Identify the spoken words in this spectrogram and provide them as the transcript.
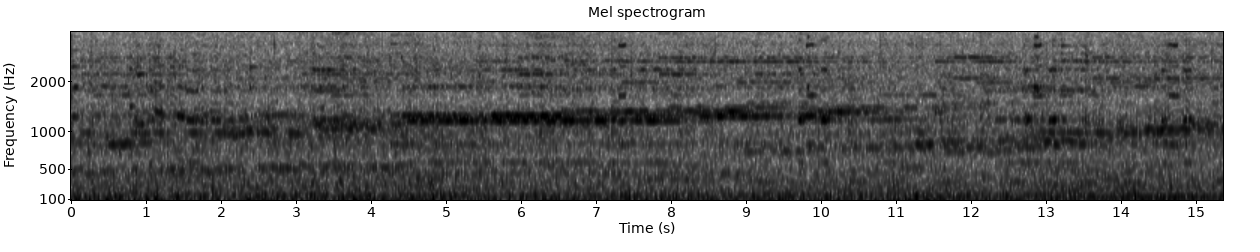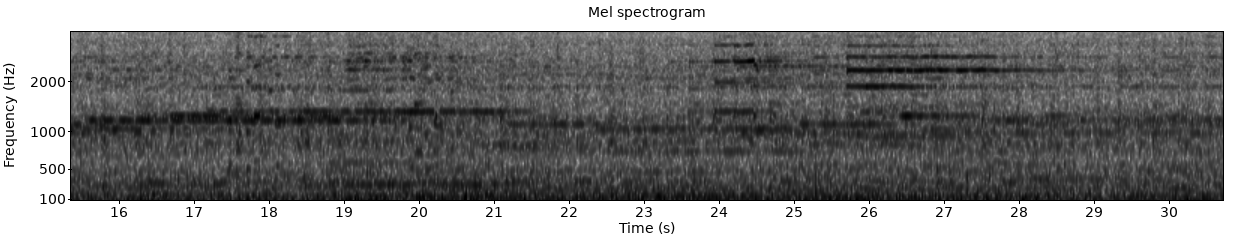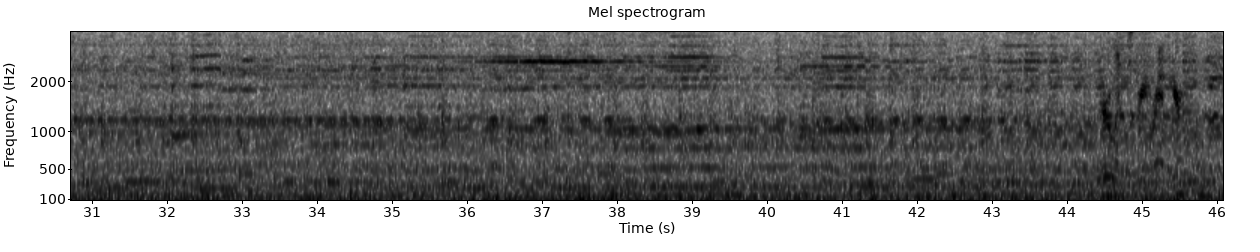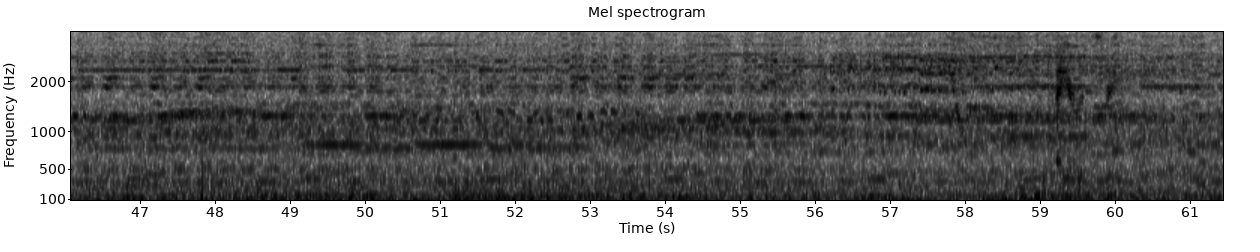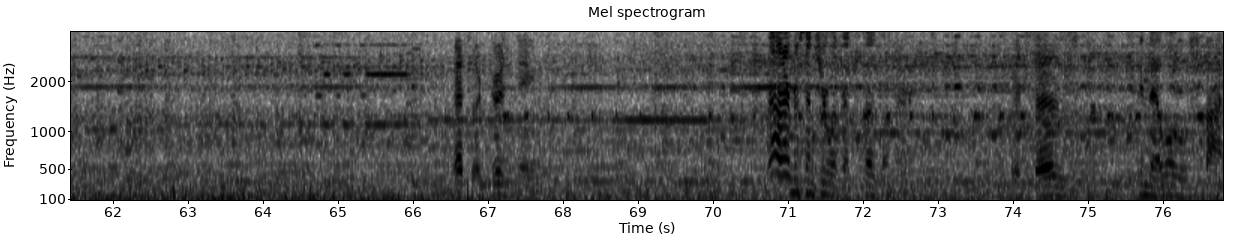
That's a good name. Not 100% sure what that says on there. It says In that little spot.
